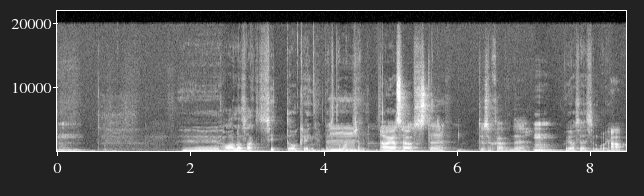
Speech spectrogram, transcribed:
Mm. Eh, har alla sagt sitt då kring bästa Mm. matchen? Ja, jag sa Öster. Du sa Skövde. Mm. Och jag säger Helsingborg. Ja.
